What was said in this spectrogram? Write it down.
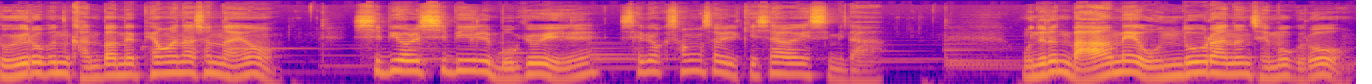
교회 여러분 간밤에 평안하셨나요? 12월 12일 목요일 새벽 성서 읽기 시작하겠습니다. 오늘은 마음의 온도라는 제목으로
